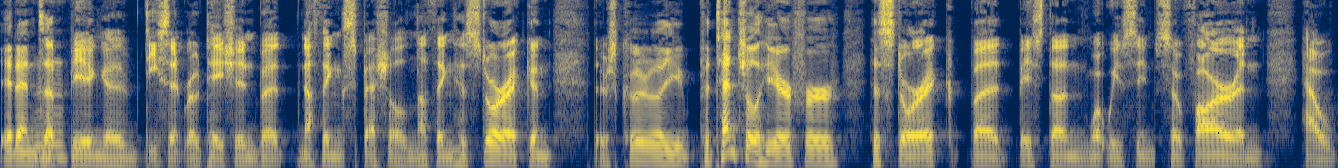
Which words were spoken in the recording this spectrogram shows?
it ends Mm-hmm. up being a decent rotation, but nothing special, nothing historic. And there's clearly potential here for historic, but based on what we've seen so far and how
